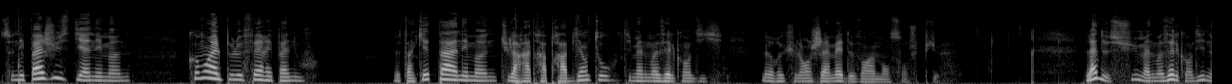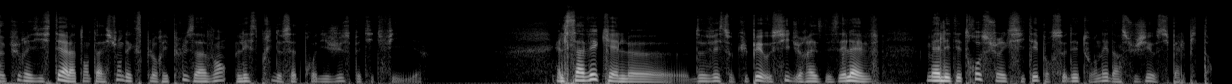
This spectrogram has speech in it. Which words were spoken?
Ce n'est pas juste, dit Anémone. Comment elle peut le faire et pas nous? Ne t'inquiète pas, Anémone, tu la rattraperas bientôt, dit mademoiselle Candy, ne reculant jamais devant un mensonge pieux. Là-dessus, mademoiselle Candy ne put résister à la tentation d'explorer plus avant l'esprit de cette prodigieuse petite fille. Elle savait qu'elle euh, devait s'occuper aussi du reste des élèves, mais elle était trop surexcitée pour se détourner d'un sujet aussi palpitant.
